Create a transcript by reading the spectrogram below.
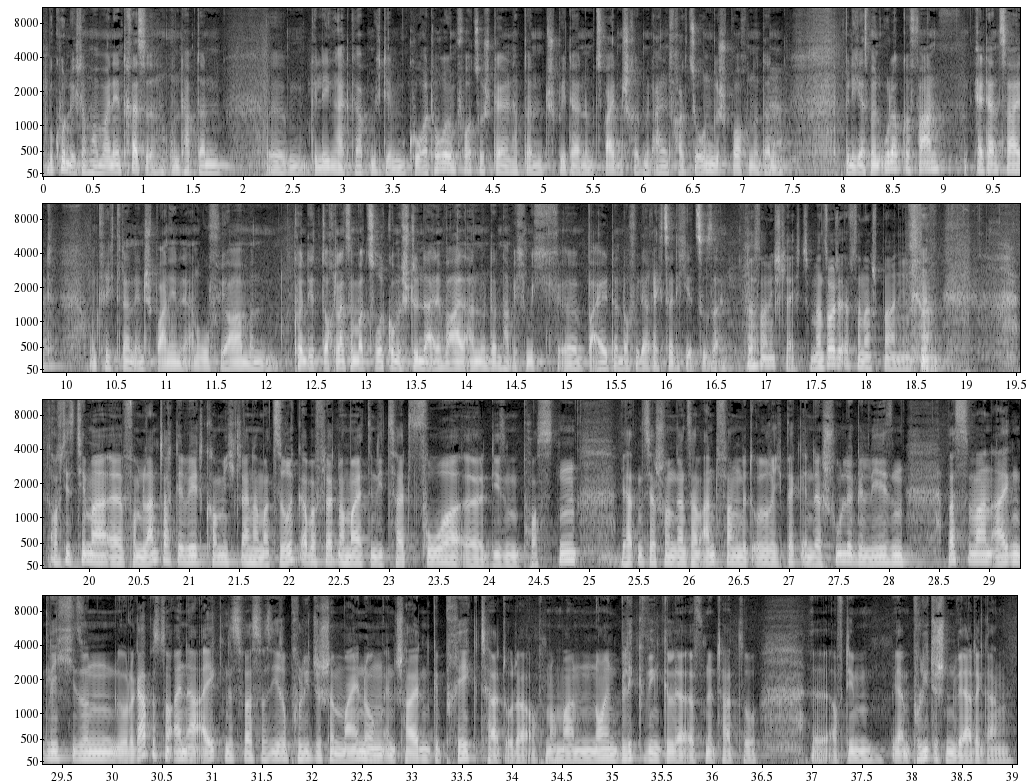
bekunde ich nochmal mein Interesse und habe dann ähm, Gelegenheit gehabt, mich dem Kuratorium vorzustellen, habe dann später in einem zweiten Schritt mit allen Fraktionen gesprochen und dann ja. bin ich erstmal in Urlaub gefahren, Elternzeit, und kriegte dann in Spanien den Anruf, ja, man könnte jetzt doch langsam mal zurückkommen, es stünde eine Wahl an und dann habe ich mich äh, beeilt, dann doch wieder rechtzeitig hier zu sein. Das ist noch nicht schlecht. Man sollte öfter nach Spanien fahren. Auf dieses Thema äh, vom Landtag gewählt komme ich gleich nochmal zurück, aber vielleicht nochmal in die Zeit vor äh, diesem Posten. Wir hatten es ja schon ganz am Anfang mit Ulrich Beck in der Schule gelesen. Was waren eigentlich so ein, oder gab es nur ein Ereignis, was, was Ihre politische Meinung entscheidend geprägt hat oder auch nochmal einen neuen Blickwinkel eröffnet hat, so äh, auf dem ja, politischen Werdegang?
